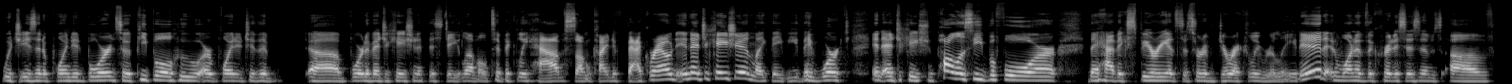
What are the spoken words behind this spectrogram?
which is an appointed board. So people who are appointed to the uh, board of education at the state level typically have some kind of background in education. Like they've they've worked in education policy before. They have experience that's sort of directly related. And one of the criticisms of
